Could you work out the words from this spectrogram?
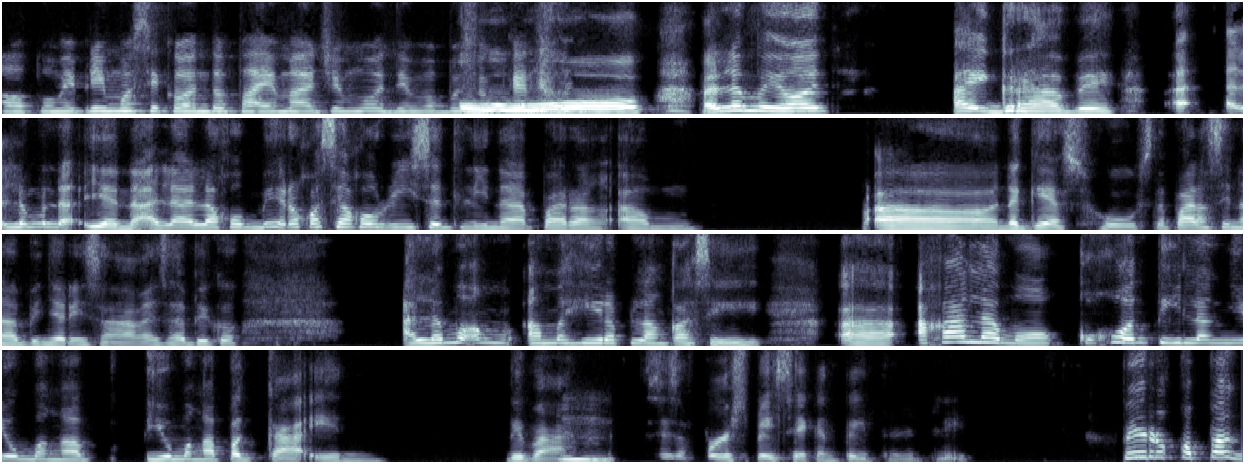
Opo, may primo segundo pa. Imagine mo, di ba? Busog ka na. Oo. Alam mo yon Ay, grabe. A- alam mo na, yan, naalala ko, meron kasi ako recently na parang um, ah na-guest host na parang sinabi niya rin sa akin. Sabi ko, alam mo, ang, ang mahirap lang kasi, ah akala mo, kukonti lang yung mga, yung mga pagkain. 'Di ba? Mhm. Kasi sa first place, second place, third plate. Pero kapag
